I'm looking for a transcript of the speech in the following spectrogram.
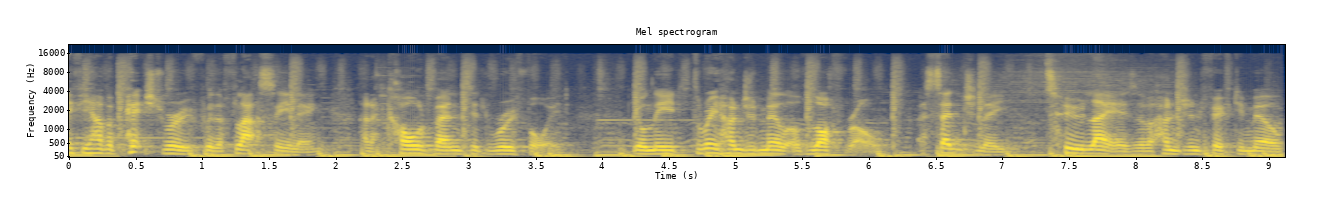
If you have a pitched roof with a flat ceiling and a cold vented roof void, you'll need 300ml of loft roll, essentially two layers of 150ml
